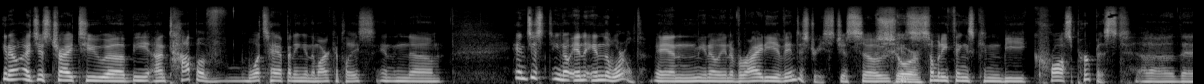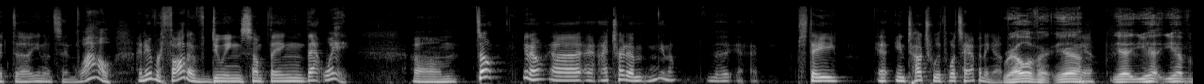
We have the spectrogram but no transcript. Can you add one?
you know, I just try to uh, be on top of what's happening in the marketplace and um, and just you know in in the world and you know in a variety of industries, just so Sure. so many things can be cross purposed uh, that uh, you know it's saying wow I never thought of doing something that way. Um, so you know uh, I, I try to you know uh, stay Uh, in touch with what's happening out there. Relevant, yeah, Yeah. yeah. you ha- you have.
